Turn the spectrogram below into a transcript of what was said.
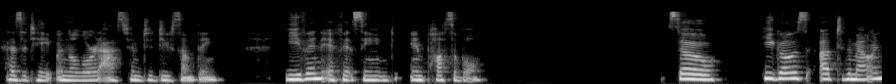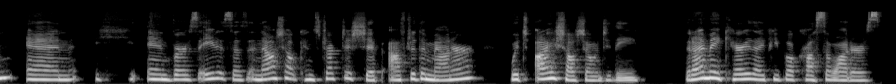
hesitate when the Lord asked him to do something, even if it seemed impossible. So he goes up to the mountain, and he, in verse 8 it says, And thou shalt construct a ship after the manner which I shall show unto thee, that I may carry thy people across the waters.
